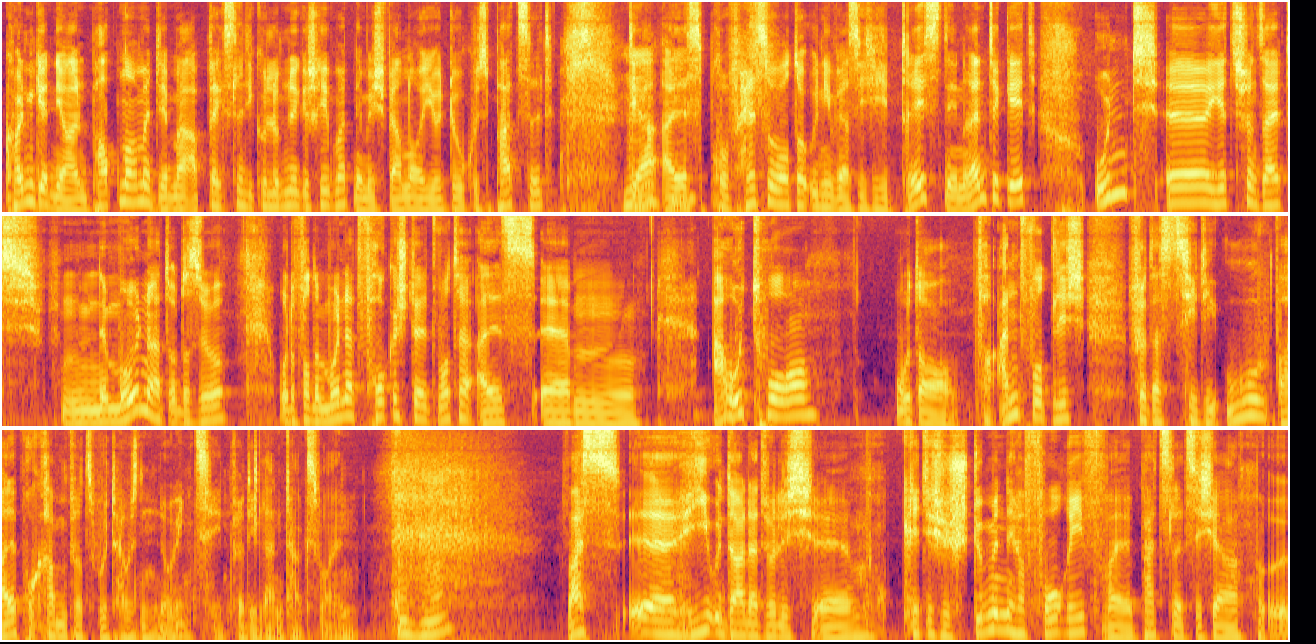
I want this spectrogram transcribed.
kongenialen Partner, mit dem er abwechselnd die Kolumne geschrieben hat, nämlich Werner Jodokus Patzelt, der als Professor der Universität Dresden in Rente geht und äh, jetzt schon seit einem Monat oder so oder vor einem Monat vorgestellt wurde als ähm, Autor oder verantwortlich für das CDU-Wahlprogramm für 2019, für die Landtagswahlen. Was äh, hier und da natürlich äh, kritische Stimmen hervorrief, weil Patzelt sich ja äh,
